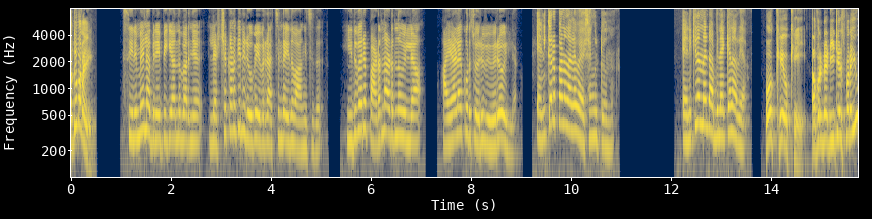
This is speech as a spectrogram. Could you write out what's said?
അത് പറയും. സിനിമയിൽ അഭിനയിപ്പിക്കാന്ന് പറഞ്ഞ് ലക്ഷക്കണക്കിന് രൂപ ഇവരുടെ അച്ഛന്റെ കയ്യിൽ നിന്ന് വാങ്ങിച്ചത്. ഇതുവരെ പടം നടന്നുമില്ല. അയാളെക്കുറിച്ച് ഒരു വിവരവും ഇല്ല. എനിക്കുറപ്പാണ് നല്ല വേഷം കിട്ടുമെന്ന്. എനിക്ക് നന്നായിട്ട് അഭിനയിക്കാൻ അറിയാം. Okay okay. അവരുടെ ഡീറ്റെയിൽസ് പറയൂ.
